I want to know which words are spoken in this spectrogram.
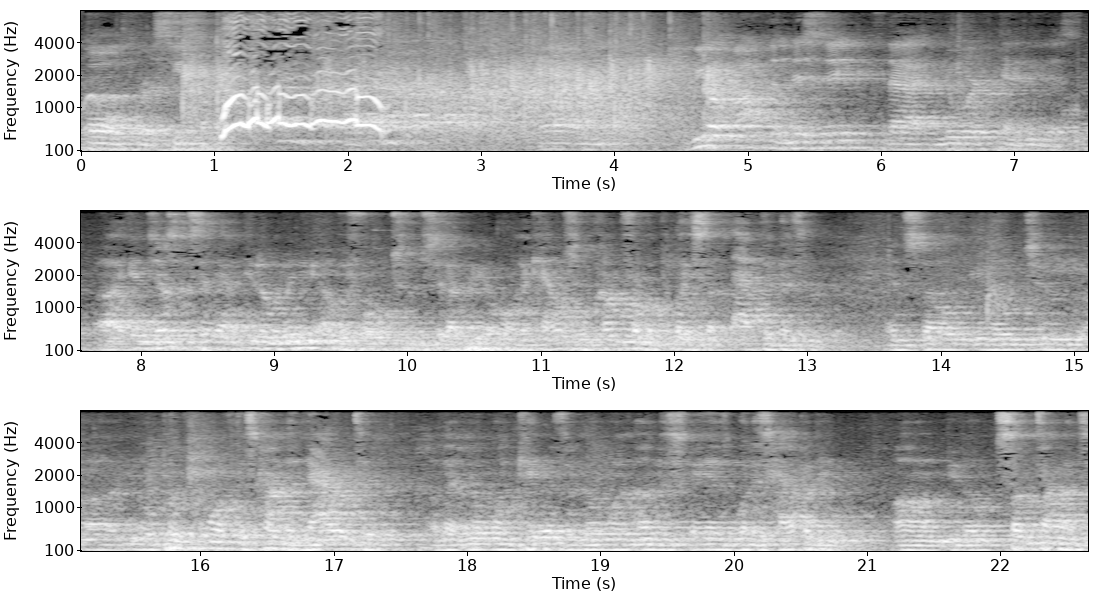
called for a ceasefire. Woo, woo, woo, woo! Um, we are optimistic that Newark can do this. Uh, and just to say that, you know, many other folks who sit up here on the council come from a place of activism. And so, you know, to, uh, you know, put forth this kind of narrative uh, that no one cares and no one understands what is happening, um, you know, sometimes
